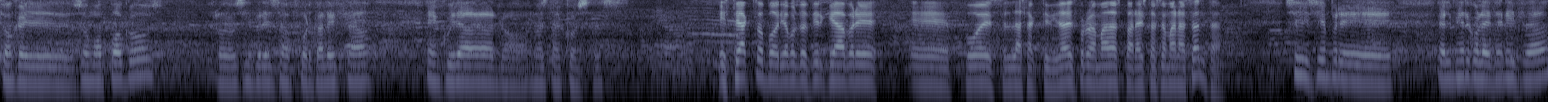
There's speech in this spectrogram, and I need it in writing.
Que aunque somos pocos, pero siempre esa fortaleza en cuidar nuestras cosas. Este acto podríamos decir que abre eh, pues las actividades programadas para esta Semana Santa. Sí, siempre el miércoles de ceniza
